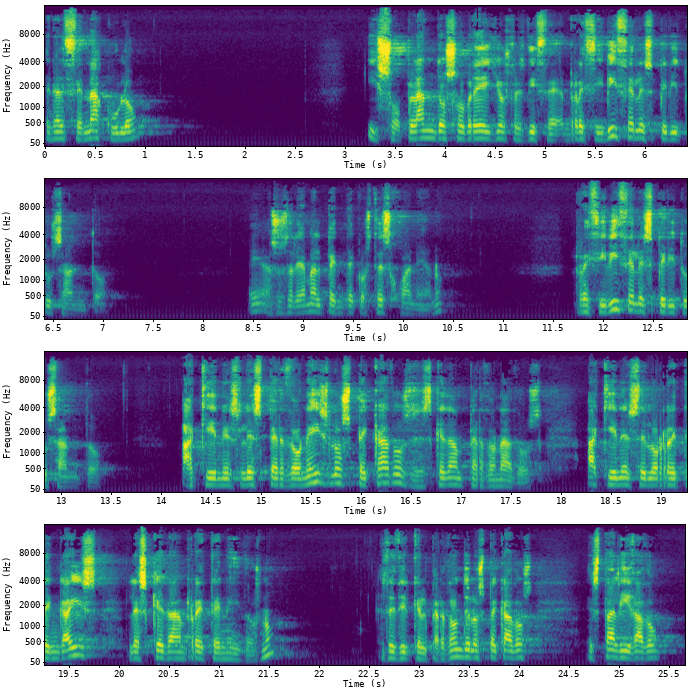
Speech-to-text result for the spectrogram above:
en el cenáculo y soplando sobre ellos les dice, recibid el Espíritu Santo. ¿eh? A eso se le llama el Pentecostés juaneo, ¿no? Recibid el Espíritu Santo. A quienes les perdonéis los pecados les quedan perdonados. A quienes se los retengáis les quedan retenidos, ¿no? Es decir, que el perdón de los pecados está ligado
